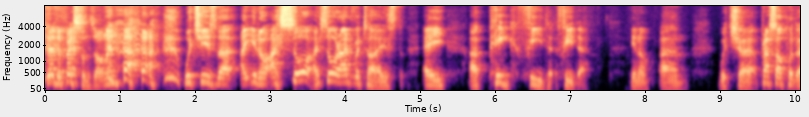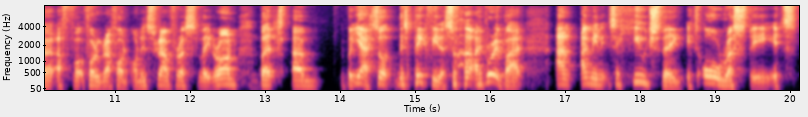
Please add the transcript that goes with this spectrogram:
They're the best ones, aren't they? which is that you know I saw I saw advertised a a pig feed feeder, you know, um, which uh, perhaps I'll put a, a pho- photograph on on Instagram for us later on. But um, but yeah, so this pig feeder. So I brought it back, and I mean it's a huge thing. It's all rusty. It's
